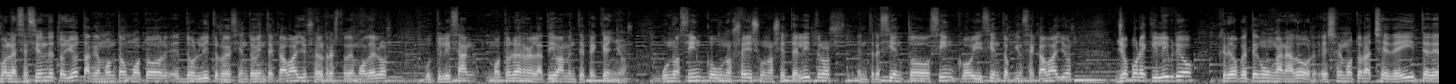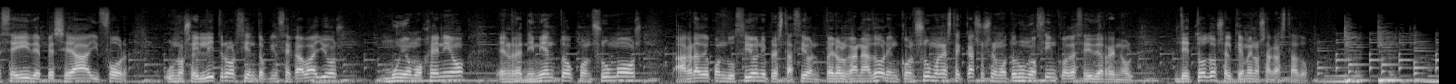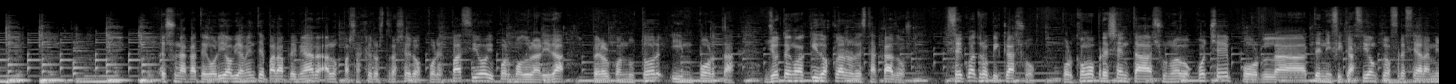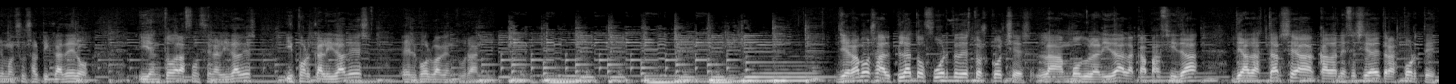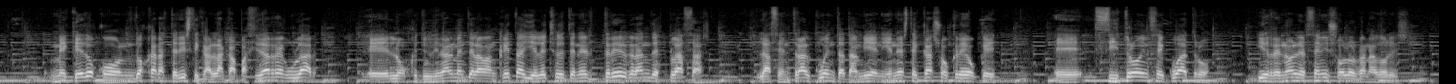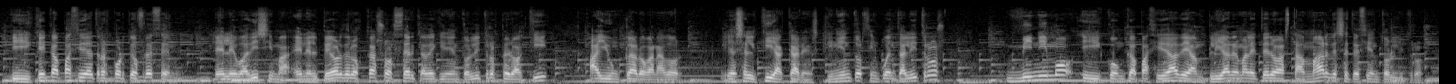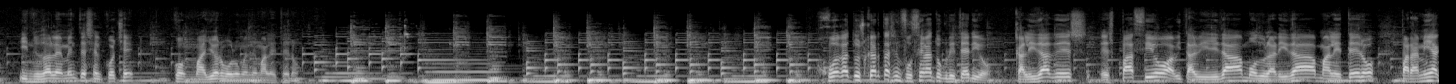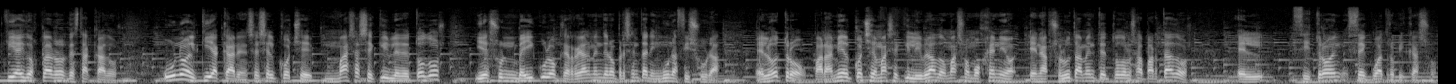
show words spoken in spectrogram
Con la excepción de Toyota, que monta un motor 2 litros de 120 caballos, el resto de modelos utilizan motores relativamente pequeños, 1.5, 1.6, 1.7 litros, entre 105 y 115 caballos. Yo por equilibrio creo que tengo un ganador, es el motor HDI, TDCI de PSA y Ford, 1.6 litros, 115 caballos, muy homogéneo en rendimiento, consumos, agrado de conducción y prestación, pero el ganador en consumo en este caso es el motor 1.5 DCI de Renault, de todos el que menos ha gastado es una categoría obviamente para premiar a los pasajeros traseros por espacio y por modularidad, pero el conductor importa. Yo tengo aquí dos claros destacados. C4 Picasso, por cómo presenta su nuevo coche, por la tecnificación que ofrece ahora mismo en su salpicadero y en todas las funcionalidades, y por calidades el Volkswagen Touran. Llegamos al plato fuerte de estos coches, la modularidad, la capacidad de adaptarse a cada necesidad de transporte me quedo con dos características, la capacidad regular eh, longitudinalmente la banqueta y el hecho de tener tres grandes plazas. La central cuenta también y en este caso creo que eh, Citroën C4 y Renault Scenic son los ganadores. ¿Y qué capacidad de transporte ofrecen? Elevadísima, en el peor de los casos cerca de 500 litros, pero aquí hay un claro ganador y es el Kia Carens, 550 litros mínimo y con capacidad de ampliar el maletero hasta más de 700 litros. Indudablemente es el coche con mayor volumen de maletero. Juega tus cartas en función a tu criterio. Calidades, espacio, habitabilidad, modularidad, maletero. Para mí aquí hay dos claros destacados. Uno, el Kia Carens, es el coche más asequible de todos y es un vehículo que realmente no presenta ninguna fisura. El otro, para mí el coche más equilibrado, más homogéneo en absolutamente todos los apartados, el Citroën C4 Picasso.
